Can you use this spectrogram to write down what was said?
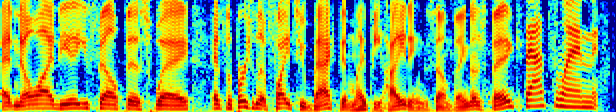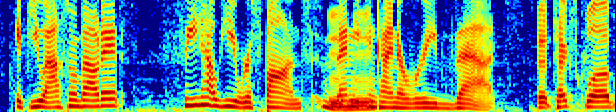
had no idea you felt this way. It's the person that fights you back that might be hiding something, don't you think? That's when, if you ask him about it, see how he responds. Then you mm-hmm. can kind of read that. At Text Club,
